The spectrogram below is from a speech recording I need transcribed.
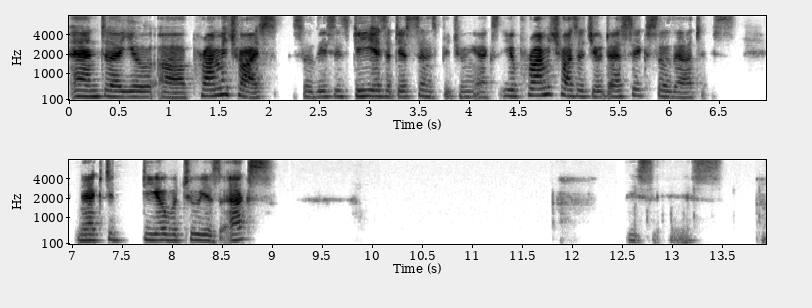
and uh, you uh, parameterize. So this is d is a distance between x. You parameterize the geodesic so that negative d over 2 is x. This is uh,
